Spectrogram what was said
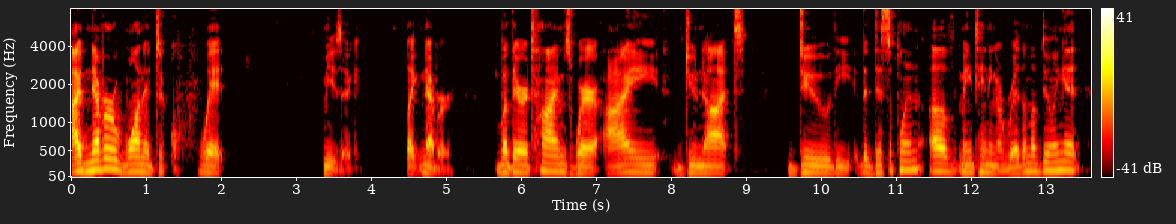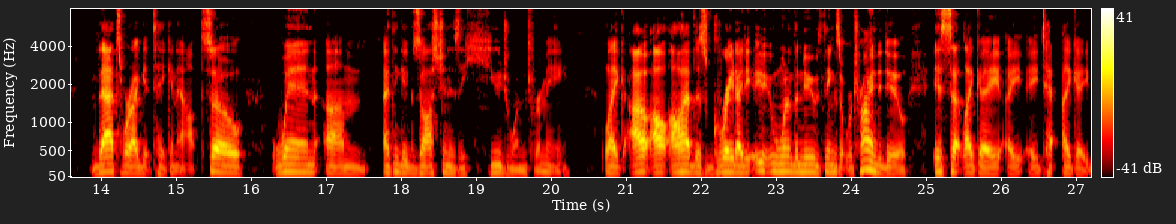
I've never wanted to quit music. Like never. But there are times where I do not do the the discipline of maintaining a rhythm of doing it. That's where I get taken out. So when um, I think exhaustion is a huge one for me. Like I'll, I'll I'll have this great idea. One of the new things that we're trying to do is set like a a, a te- like a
